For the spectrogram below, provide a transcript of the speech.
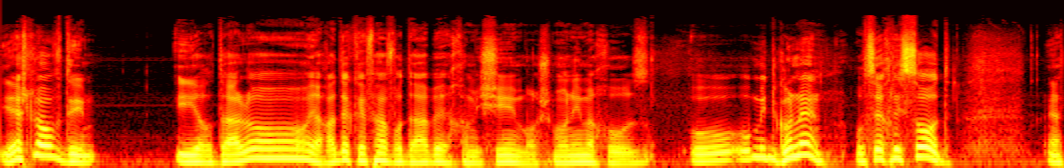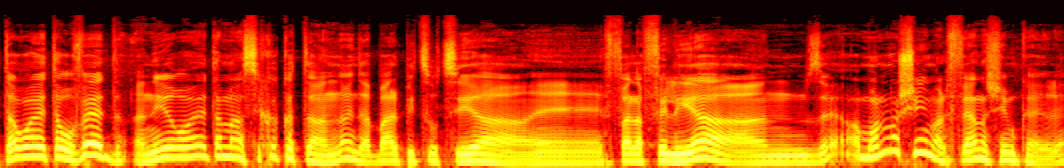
יש לו עובדים, ירדה לו, ירד היקף העבודה ב-50 או 80 אחוז, הוא, הוא מתגונן, הוא צריך לשרוד. אתה רואה את העובד, אני רואה את המעסיק הקטן, לא יודע, בעל פיצוצייה, אה, פלאפליה, זה המון אנשים, אלפי אנשים כאלה.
